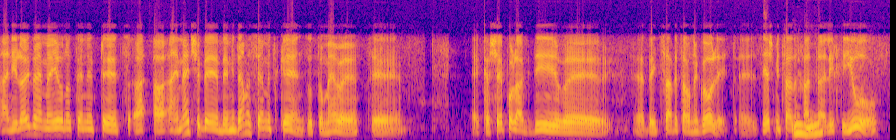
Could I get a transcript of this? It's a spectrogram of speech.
אני לא יודע אם העיר נותנת... האמת שבמידה מסוימת כן, זאת אומרת, קשה פה להגדיר ביצה ותרנגולת. יש מצד אחד תהליך איור, אה,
